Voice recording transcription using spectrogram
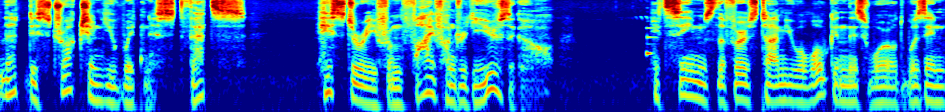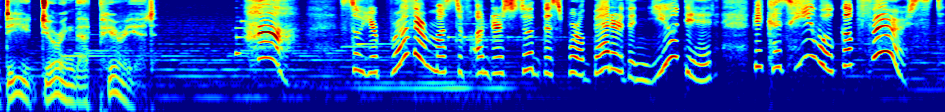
That destruction you witnessed, that's history from 500 years ago. It seems the first time you awoke in this world was indeed during that period. So your brother must have understood this world better than you did, because he woke up first.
